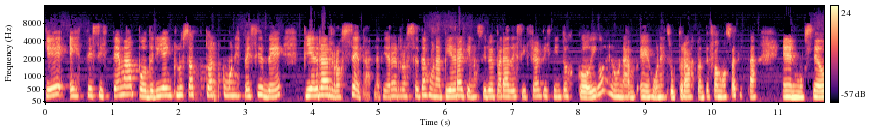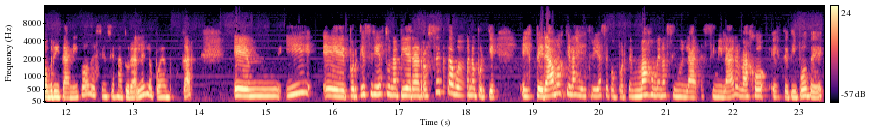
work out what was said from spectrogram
que este sistema podría incluso actuar como una especie de piedra roseta. La piedra roseta es una piedra que nos sirve para descifrar distintos códigos, es una, es una estructura bastante famosa que está en el Museo Británico de Ciencias Naturales, lo pueden buscar. Em, ¿Y eh, por qué sería esto una piedra roseta? Bueno, porque esperamos que las estrellas se comporten más o menos similar, similar bajo este tipo de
